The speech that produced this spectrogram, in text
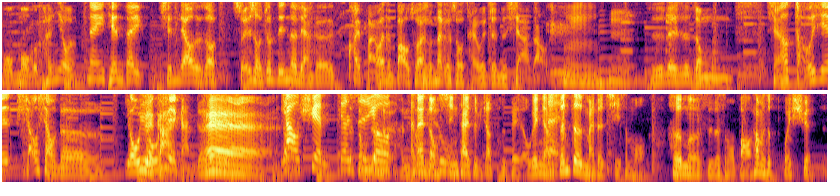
某某个朋友那一天在闲聊的时候，随手就拎了两个快百万的包出来说，那个时候才会真的吓到。嗯嗯，就是类似这种想要找一些小小的优越感，优越感，对对对，要炫，但是又很那种心态是比较自卑的。我跟你讲，真正买得起什么？Hermes 的什么包，他们是不会炫的，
